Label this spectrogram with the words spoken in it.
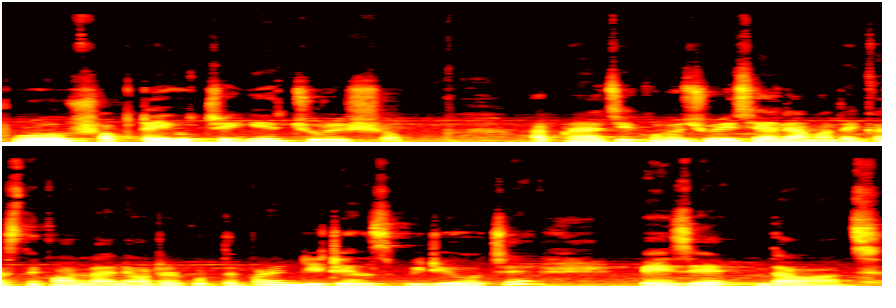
পুরো সবটাই হচ্ছে গিয়ে চুড়ির শপ আপনারা যে কোনো ছুরি চাইলে আমাদের কাছ থেকে অনলাইনে অর্ডার করতে পারেন। ডিটেলস ভিডিও হচ্ছে পেজে দেওয়া আছে।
